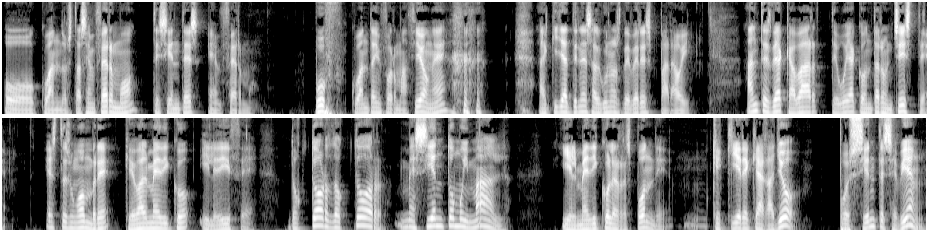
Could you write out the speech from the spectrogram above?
O cuando estás enfermo, te sientes enfermo. Buf, cuánta información, ¿eh? Aquí ya tienes algunos deberes para hoy. Antes de acabar, te voy a contar un chiste. Este es un hombre que va al médico y le dice Doctor, doctor, me siento muy mal. Y el médico le responde ¿Qué quiere que haga yo? Pues siéntese bien.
